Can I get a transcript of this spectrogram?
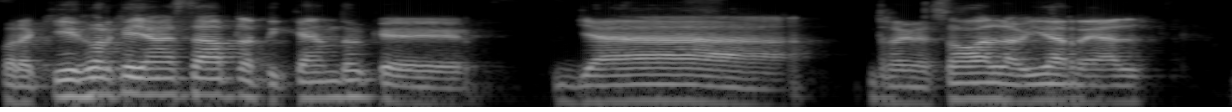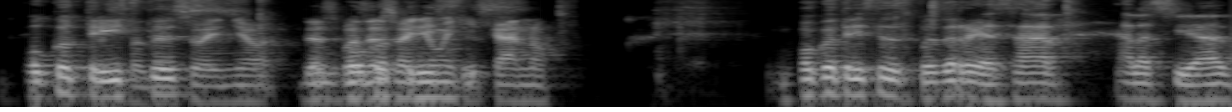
por aquí Jorge ya me estaba platicando que ya regresó a la vida real. Un poco triste. Después del sueño, después del sueño mexicano un poco triste después de regresar a la ciudad,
